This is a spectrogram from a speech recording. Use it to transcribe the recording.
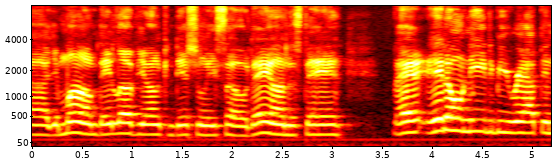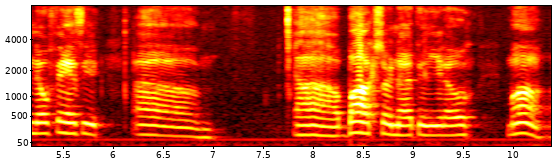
uh, your mom, they love you unconditionally, so they understand that it don't need to be wrapped in no fancy um, uh, box or nothing. You know, mom,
